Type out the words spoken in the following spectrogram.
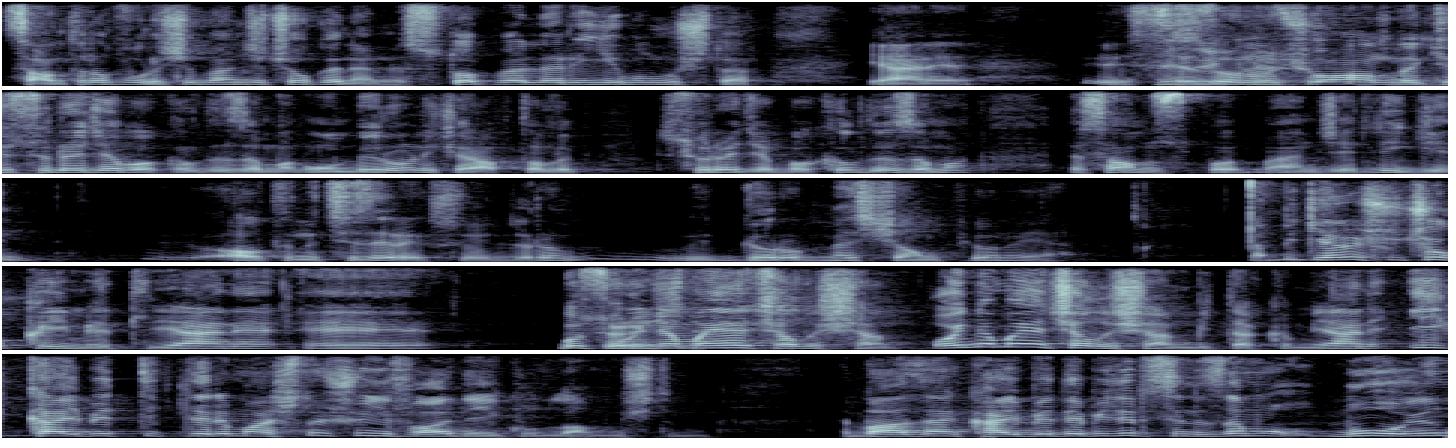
Santrafor işi bence çok önemli. Stoperleri iyi bulmuşlar. Yani e, sezonun şu andaki sürece bakıldığı zaman 11-12 haftalık sürece bakıldığı zaman e, Samsunspor bence ligin altını çizerek söylüyorum görünmez şampiyonu yani. Ya bir kere şu çok kıymetli. Yani e, Bu süreçte. oynamaya çalışan, oynamaya çalışan bir takım. Yani ilk kaybettikleri maçta şu ifadeyi kullanmıştım. E, Bazen kaybedebilirsiniz ama bu oyun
